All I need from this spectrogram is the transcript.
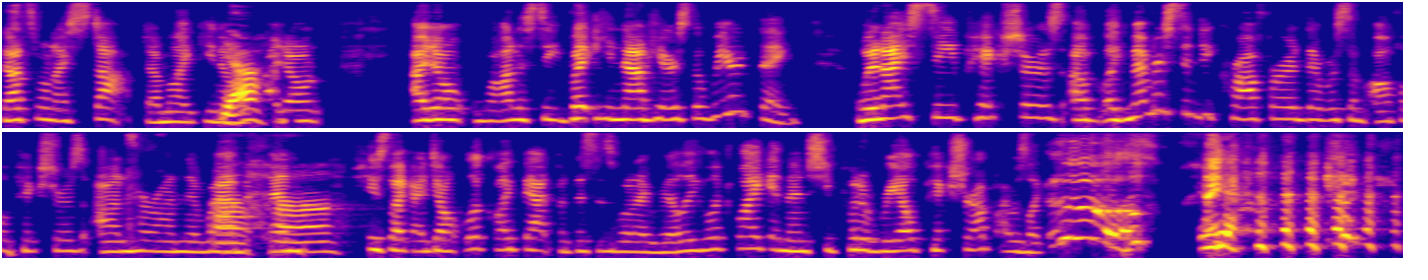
That's when I stopped. I'm like, you know, Yeah. I don't, I don't want to see. But he, now here's the weird thing: when I see pictures of, like, remember Cindy Crawford? There were some awful pictures on her on the web, and Uh-huh. she's like, I don't look like that, but this is what I really look like. And then she put a real picture up. I was like, ugh. Yeah.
